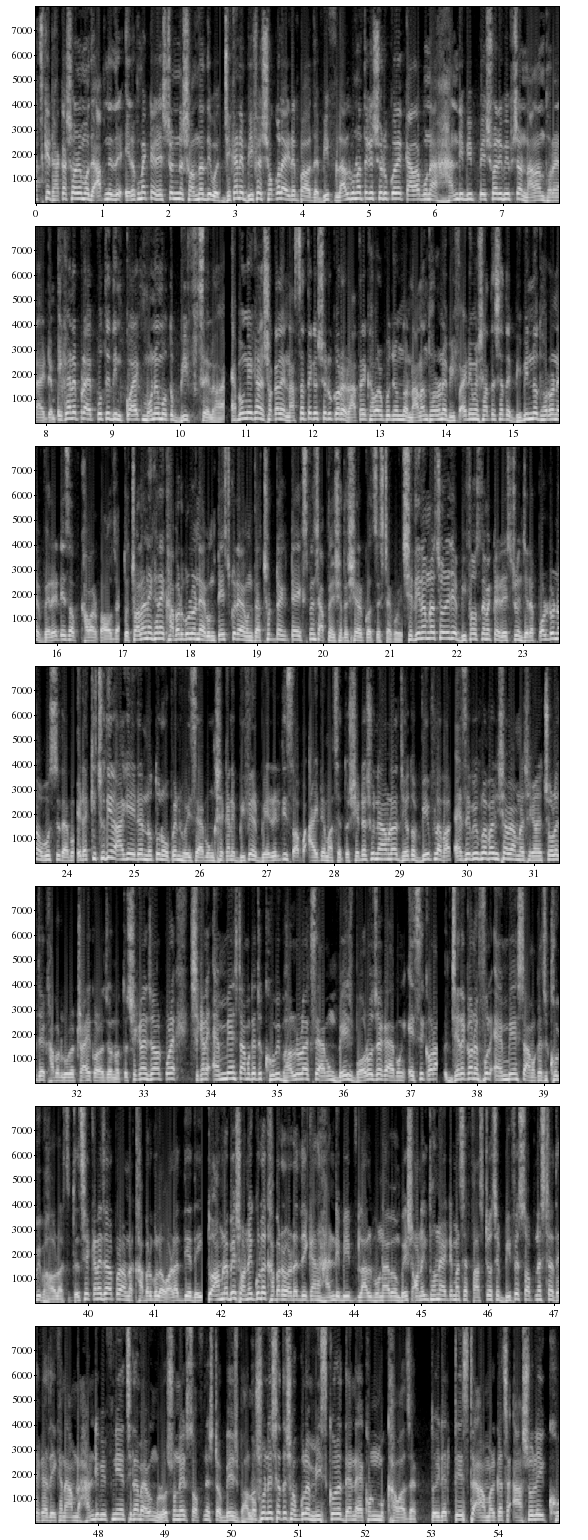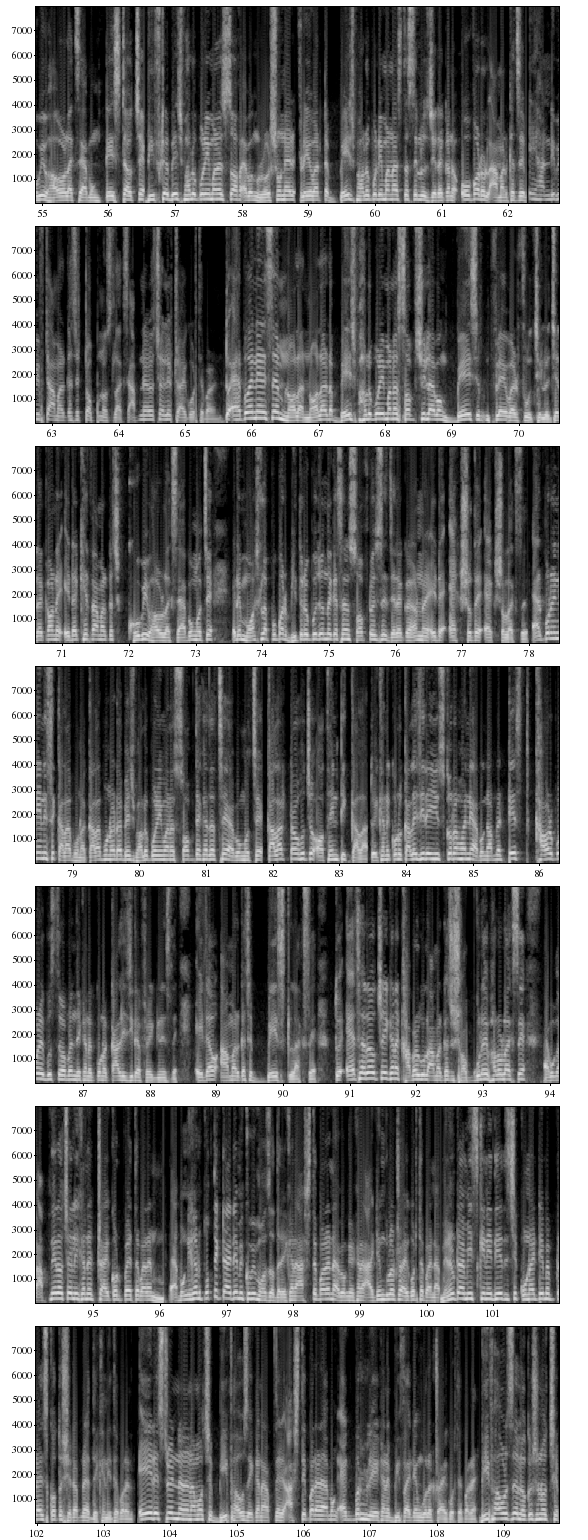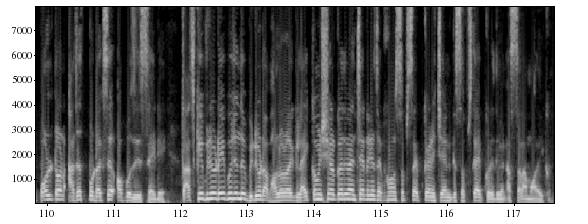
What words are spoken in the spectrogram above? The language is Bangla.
আজকে ঢাকা শহরের মধ্যে আপনাদের এরকম একটা রেস্টুরেন্টের সন্ধান দিব, যেখানে বিফের সকল আইটেম পাওয়া যায়। বিফ লাল বোনা থেকে শুরু করে কালা বোনা হান্ডি বিফ পেশোয়ারি বিফ সহ নানান ধরনের আইটেম এখানে প্রায় প্রতিদিন কয়েক মনের মতো বিফ সেল হয়। এবং এখানে সকালে নাস্তা থেকে শুরু করে রাতের খাবার পর্যন্ত নানান ধরনের বিফ আইটেমের সাথে সাথে বিভিন্ন ধরনের ভ্যারাইটিস অফ খাবার পাওয়া যায়। তো চলেন এখানে খাবারগুলো নেয় এবং টেস্ট করে এবং তার ছোট্ট একটা এক্সপিরিয়েন্স আপনাদের সাথে শেয়ার করার চেষ্টা করি। সেদিন আমরা চলে যাই বিফ হাউস নামে একটা রেস্টুরেন্ট যেটা পল্টনে অবস্থিত এবং এটা কিছুদিন আগে এটা নতুন ওপেন হয়েছে এবং সেখানে বিফের ভ্যারাইটিস অফ আইটেম আছে। তো সেটা শুনে আমরা যেহেতু beef lover as a beef lover হিসাবে আমরা সেখানে চলে যাই খাবারগুলো ট্রাই করার জন্য। তো সেখানে যাওয়ার পরে সেখানে অ্যাম্বিয়েন্সটা আমার কাছে খুবই ভালো লাগছে এবং বেশ বড় জায়গা এবং এসি করা যেটা কারণে ফুল অ্যাম্বিয়েন্সটা আমার কাছে খুবই ভালো লাগছে। তো সেখানে যাওয়ার পরে আমরা খাবারগুলো অর্ডার দিয়ে দিই। তো আমরা বেশ অনেকগুলো খাবার অর্ডার দিই, এখানে হান্ডি বিফ, লাল বোনা এবং বেশ অনেক ধরনের আইটেম আছে। ফার্স্টে হচ্ছে বিফের সফটনেসটা দেখা দিই, এখানে আমরা হান্ডি বিফ নিয়েছিলাম এবং রসুনের সফটনেসটা বেশ ভালো। রসুনের সাথে সবগুলো মিক্স করে দেন এখন খাওয়া যাক। তো এটার টেস্টটা আমার কাছে আসলেই খুবই ভালো লাগছে এবং টেস্টটা হচ্ছে বিফটা বেশ ভালো পরিমাণে সফট এবং রসুনের ফ্লেভারটা বেশ ভালো পরিমাণে আসতেছিল যেটা কারণে ওভারঅল আমার কাছে এই হান্ডি বিফটা আমার কাছে টপ নোস লাগছে। আপনারা চাইলে ট্রাই করতে পারেন। তো এরপর নিয়েছিলাম নলা। নলাটা বেশ ভালো পরিমাণে সফট ছিল এবং বেশ ফ্লেভারফুল ছিল, যেটার কারণে এটা খেতে আমার কাছে খুবই ভালো লাগছে এবং হচ্ছে এটা মশলা পোপার ভিতরে পর্যন্ত গেছে সফট হয়েছে, যেটার কারণে এটা একশোতে একশো লাগছে। এরপরে নিয়ে নিছে কালাভুনা। কালাভুনাটা বেশ ভালো পরিমাণে সফট দেখা যাচ্ছে এবং হচ্ছে কালারটাও হচ্ছে অথেন্টিক কালার তো এখানে কোনো কালি জিরা ইউজ করা হয়নি এবং আপনার টেস্ট খাওয়ার পরে বুঝতে পারবেন যে এখানে কোনো কালি জিরা ফ্রেগরেন্স নেই। এটাও আমার কাছে বেস্ট লাগছে। তো এছাড়া হচ্ছে এখানে খাবারগুলো আমার কাছে সবগুলোই ভালো লাগছে এবং আপনারাও চাইলে এখানে ট্রাই করে পেতে পারেন। এবং এখানে প্রত্যেকটা আইটেমই খুবই মজাদার। এখানে আসতে পারেন এবং এখানে আইটেমগুলো ট্রাই করতে পারেন মেনুটা আমি স্ক্রিনে দিয়ে দিচ্ছি, কোন আইটেমের প্রাইস কত সেটা আপনারা দেখে নিতে পারেন। এই রেস্টুরেন্টের নাম হচ্ছে বিফ হাউস এখানে আপনি আসতে পারেন এবং একবার হলে এখানে বিফ আইটেমগুলো ট্রাই করতে পারেন। বিফ হাউসের লোকেশন হচ্ছে পল্টন আজাদ প্রোডাক্টসের অপোজিট সাইডে তো আজকে ভিডিওটা এই পর্যন্ত ভিডিওটা ভালো লাগে লাইক কমেন্ট শেয়ার করে দেবেন। চ্যানেলকে সাবস্ক্রাইব করেন চ্যানেলকে সাবস্ক্রাইব করে দেবেন। আসসালামু আলাইকুম।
